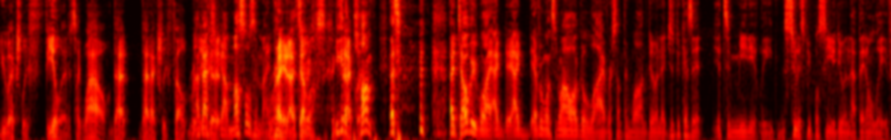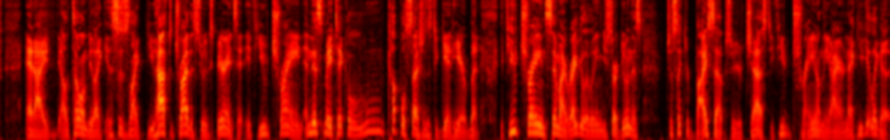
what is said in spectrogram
You actually feel it. It's like wow, that that actually felt really I've actually good. got muscles in my neck. right, I've got great. muscle- You get a pump. That's I tell people I, I, I every once in a while I'll go live or something while I'm doing it just because it it's immediately as soon as people see you doing that they don't leave and I I'll tell them be like this is like you have to try this to experience it if you train and this may take a couple sessions to get here but if you train semi regularly and you start doing this just like your biceps or your chest if you train on the iron neck you get like a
